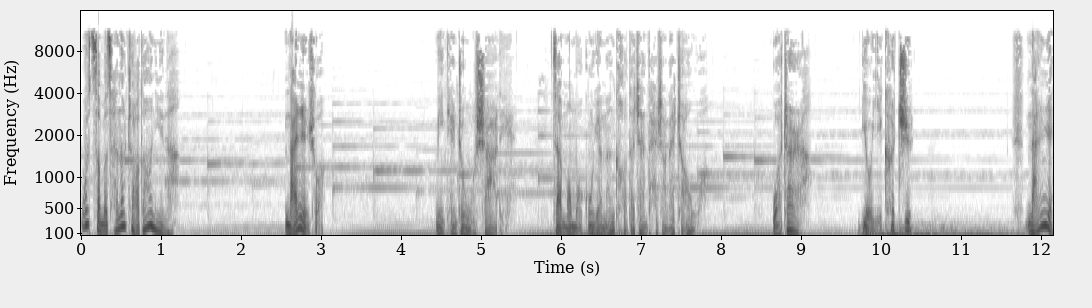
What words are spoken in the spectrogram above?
我怎么才能找到你呢？”男人说：“明天中午十二点，在某某公园门口的站台上来找我。我这儿啊，有一颗痣。”男人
